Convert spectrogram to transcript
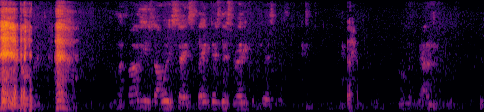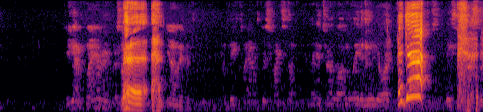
My father used to always say, "Stay business ready for business." So you got a plan or, or something? you know, like a, a big plan with this fight stuff? I didn't travel all the way to New York. Meja. Basic wrestler.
